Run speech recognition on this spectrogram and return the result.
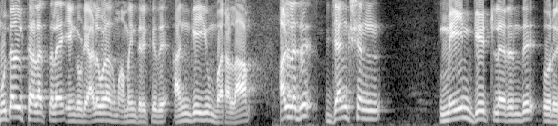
முதல் தளத்தில் எங்களுடைய அலுவலகம் அமைந்திருக்குது. அங்கேயும் வரலாம். அல்லது ஜங்ஷன் மெயின் கேட்ல இருந்து ஒரு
